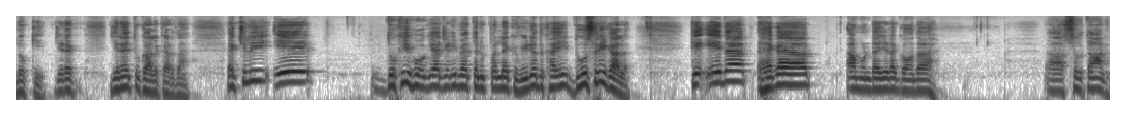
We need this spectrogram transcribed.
ਲੋਕੀ, ਜਿਹੜਾ, ਜਿਹਨਾਂ ਦੀ ਤੂੰ ਗੱਲ ਕਰਦਾ। ਐਕਚੁਅਲੀ ਇਹ ਦੁਖੀ ਹੋ ਗਿਆ, ਜਿਹੜੀ ਮੈਂ ਤੈਨੂੰ ਪਹਿਲਾਂ ਇੱਕ ਵੀਡੀਓ ਦਿਖਾਈ। ਦੂਸਰੀ ਗੱਲ ਕਿ ਇਹਦਾ ਹੈਗਾ ਆ ਆ ਮੁੰਡਾ ਜਿਹੜਾ ਗਾਉਂਦਾ ਸੁਲਤਾਨ।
